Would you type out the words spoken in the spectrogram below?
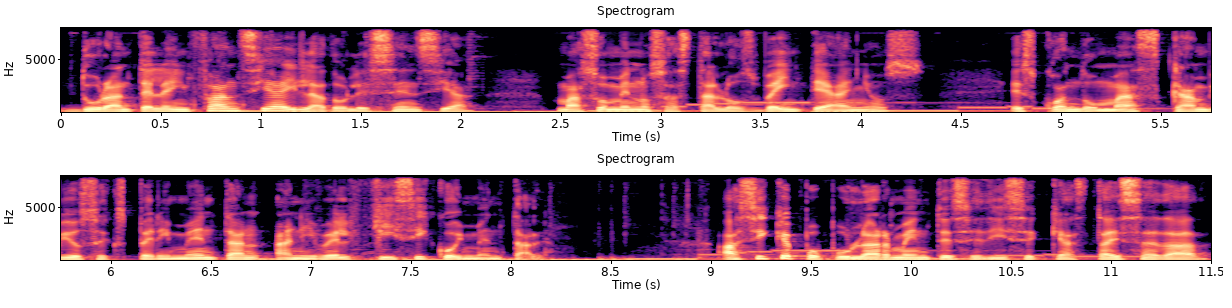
Durante la infancia y la adolescencia, más o menos hasta los 20 años, es cuando más cambios se experimentan a nivel físico y mental. Así que popularmente se dice que hasta esa edad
